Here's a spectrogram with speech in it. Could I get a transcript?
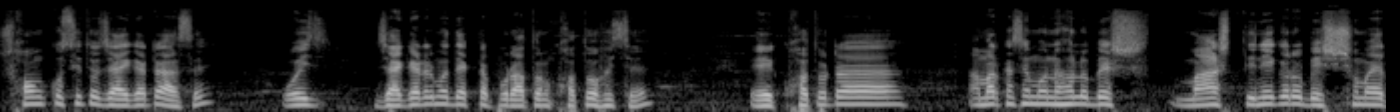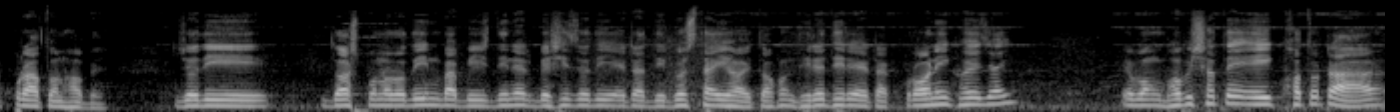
সংকুচিত জায়গাটা আছে, ওই জায়গাটার মধ্যে একটা পুরাতন ক্ষত হয়েছে। এই ক্ষতটা আমার কাছে মনে হলো বেশ মাস তিনেকেরও বেশি সময়ের পুরাতন হবে। যদি দশ পনেরো দিন বা বিশ দিনের বেশি যদি এটা দীর্ঘস্থায়ী হয়, তখন ধীরে ধীরে এটা ক্রনিক হয়ে যায় এবং ভবিষ্যতে এই ক্ষতটা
